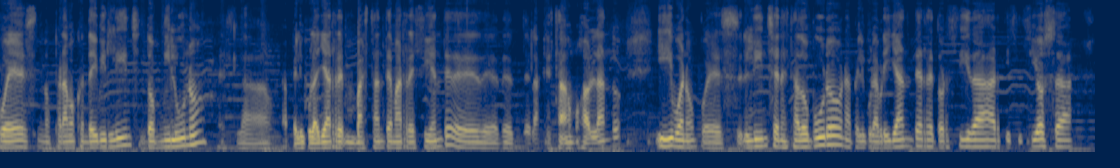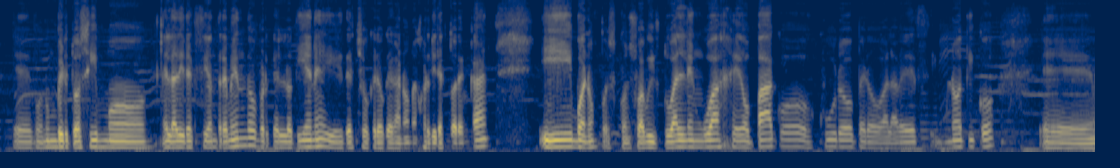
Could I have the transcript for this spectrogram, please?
Pues nos paramos con David Lynch, 2001, es la, película ya bastante más reciente de, de, las que estábamos hablando. Y bueno, pues Lynch en estado puro, una película brillante, retorcida, artificiosa, eh, con un virtuosismo en la dirección tremendo, porque él lo tiene y de hecho creo que ganó mejor director en Cannes. Y bueno, pues con su habitual lenguaje opaco, oscuro, pero a la vez hipnótico, eh,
